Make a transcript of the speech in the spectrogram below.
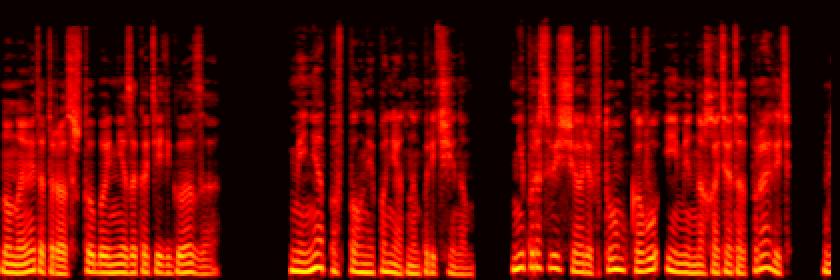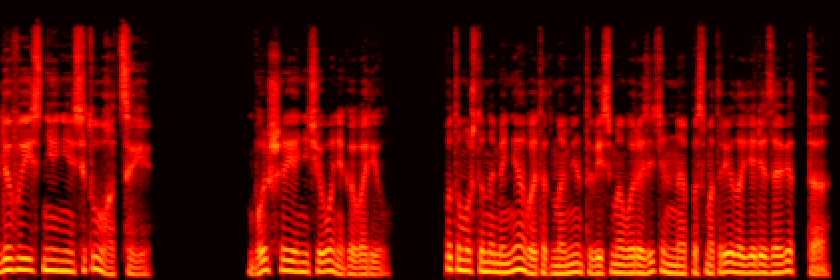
но на этот раз, чтобы не закатить глаза. «Меня по вполне понятным причинам не просвещали в том, кого именно хотят отправить для выяснения ситуации». Больше я ничего не говорил, потому что на меня в этот момент весьма выразительно посмотрела Елизавета,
